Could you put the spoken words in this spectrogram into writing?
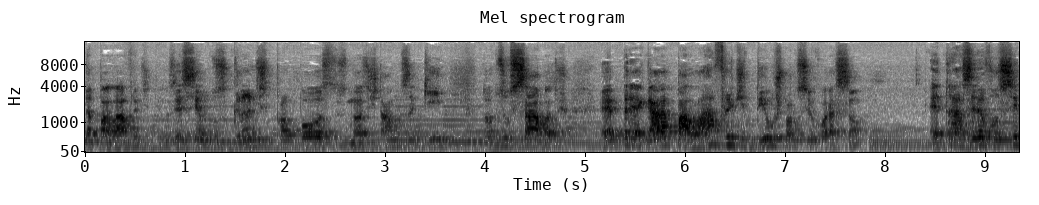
da palavra de Deus. Esse é um dos grandes propósitos. Nós estamos aqui todos os sábados, é pregar a palavra de Deus para o seu coração. É trazer a você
